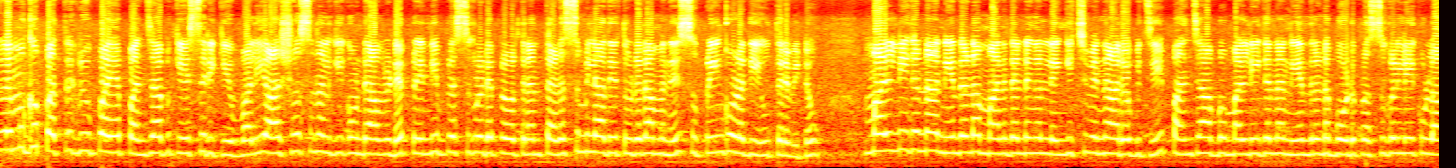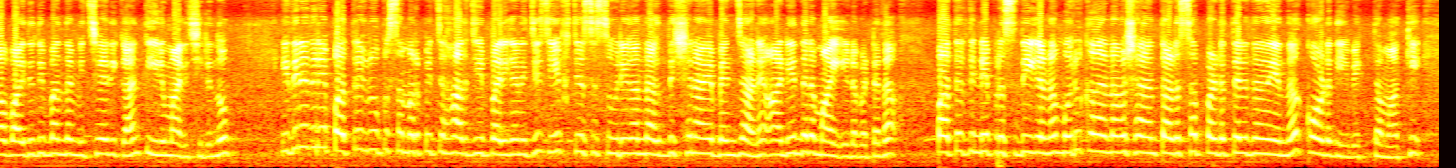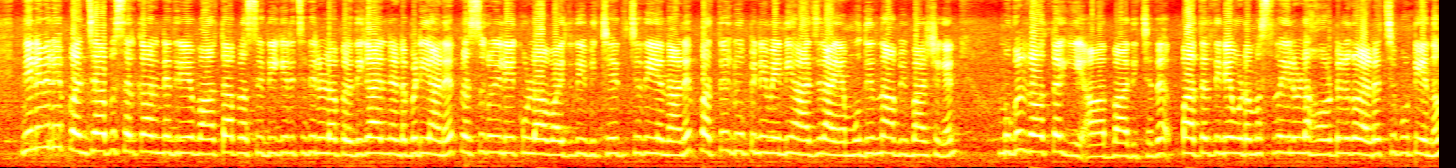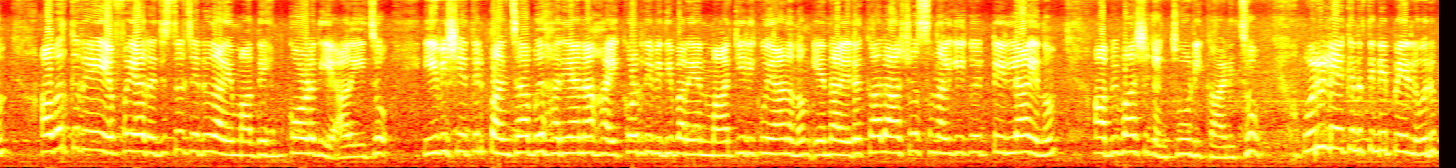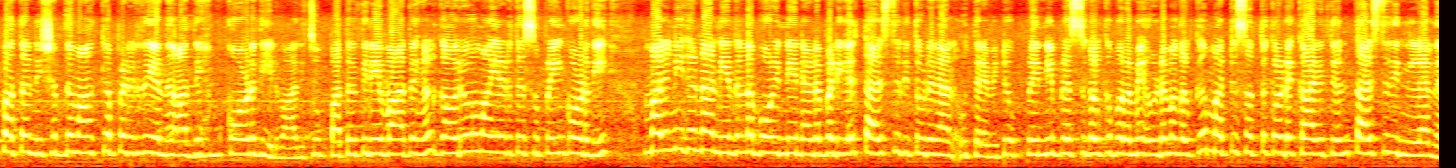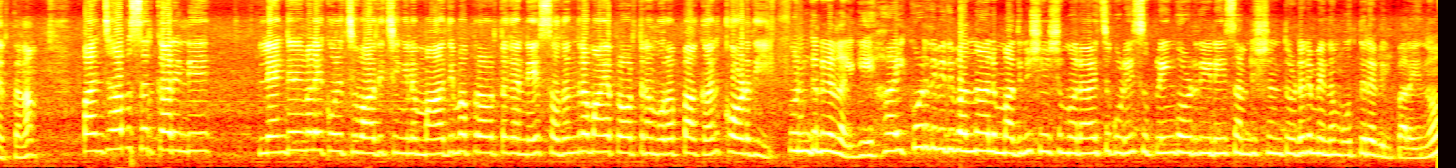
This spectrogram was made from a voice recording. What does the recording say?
പ്രമുഖ പത്രഗ്രൂപ്പായ പഞ്ചാബ് കേസരിക്ക് വലിയ ആശ്വാസം നൽകിക്കൊണ്ട് അവരുടെ പ്രിന്റിംഗ് പ്രസ്സുകളുടെ പ്രവർത്തനം തടസ്സമില്ലാതെ തുടരാമെന്ന് സുപ്രീം കോടതി ഉത്തരവിട്ടു. മലിനീകരണ നിയന്ത്രണ മാനദണ്ഡങ്ങൾ ലംഘിച്ചുവെന്ന് ആരോപിച്ച് പഞ്ചാബ് മലിനീകരണ നിയന്ത്രണ ബോർഡ് പ്രസ്സുകളിലേക്കുള്ള വൈദ്യുതി ബന്ധം വിച്ഛേദിക്കാൻ തീരുമാനിച്ചിരുന്നു. ഇതിനെതിരെ പത്രഗ്രൂപ്പ് സമർപ്പിച്ച ഹർജി പരിഗണിച്ച് ചീഫ് ജസ്റ്റിസ് സൂര്യകാന്ത് അധ്യക്ഷനായ ബെഞ്ചാണ് അടിയന്തരമായി ഇടപെട്ടത്. പത്രത്തിന്റെ പ്രസിദ്ധീകരണം ഒരു കാരണവശാലും തടസ്സപ്പെടുത്തരുതെന്ന് കോടതി വ്യക്തമാക്കി. നിലവിലെ പഞ്ചാബ് സർക്കാരിനെതിരെ വാർത്ത പ്രസിദ്ധീകരിച്ചതിലുള്ള പ്രതികാര നടപടിയാണ് പ്രസ്സുകളിലേക്കുള്ള വൈദ്യുതി വിച്ഛേദിച്ചത് എന്നാണ് പത്രഗ്രൂപ്പിന് വേണ്ടി ഹാജരായ മുതിർന്ന അഭിഭാഷകൻ മുഗൾ റോത്തഗി ആവാദിച്ചത് പത്രത്തിന്റെ ഉടമസ്ഥതയിലുള്ള ഹോട്ടലുകൾ അടച്ചുപൂട്ടിയെന്നും അവർക്കെതിരെ എഫ്ഐആർ രജിസ്റ്റർ ചെയ്തതായും അദ്ദേഹം കോടതിയെ അറിയിച്ചു. ഈ വിഷയത്തിൽ പഞ്ചാബ് ഹരിയാന ഹൈക്കോടതി വിധി പറയാൻ മാറ്റിയിരിക്കുകയാണെന്നും എന്നാൽ ഇടക്കാല ആശ്വാസം നൽകിയിട്ടില്ല എന്നും അഭിഭാഷകൻ ചൂണ്ടിക്കാണിച്ചു. ഒരു ലേഖനത്തിന്റെ പേരിൽ ഒരു പത്രം നിശബ്ദമാക്കപ്പെടരുത് എന്ന് അദ്ദേഹം കോടതിയിൽ വാദിച്ചു. പത്രത്തിന്റെ വാദങ്ങൾ ഗൗരവമായി എടുത്ത സുപ്രീം കോടതി മലിനീകരണ നിയന്ത്രണ ബോർഡിന്റെ നടപടികൾ തൽസ്ഥിതി തുടരാൻ ഉത്തരവിട്ടു. പ്രിന്റിംഗ് പ്രസ്സുകൾക്ക് പുറമെ ഉടമകൾക്ക് മറ്റു സ്വത്തുക്കളുടെ കാര്യത്തിലും തൽസ്ഥിതി നിലനിർത്തണം. പഞ്ചാബ് സർക്കാരിന്റെ ലംഘനങ്ങളെക്കുറിച്ച് വാദിച്ചെങ്കിലും മാധ്യമപ്രവർത്തകന്റെ സ്വതന്ത്രമായ പ്രവർത്തനം ഉറപ്പാക്കാൻ കോടതി മുൻഗണന നൽകി. ഹൈക്കോടതി വിധി വന്നാലും അതിനുശേഷം ഒരാഴ്ച കൂടി സുപ്രീം കോടതിയുടെ സംരക്ഷണം തുടരുമെന്നും ഉത്തരവിൽ പറയുന്നു.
